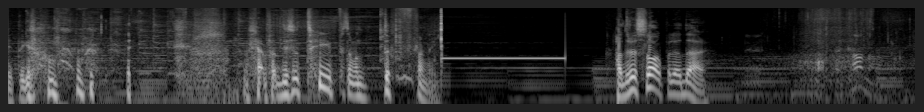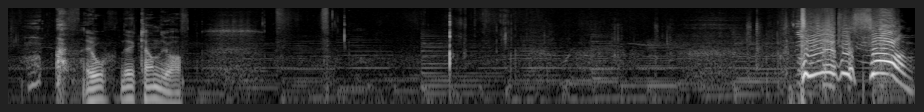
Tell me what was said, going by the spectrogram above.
Lite grann. Det är så typiskt som man duffar den. Hade du slag på Ludde här? Jo, det kan du ju ha haft. Sam!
